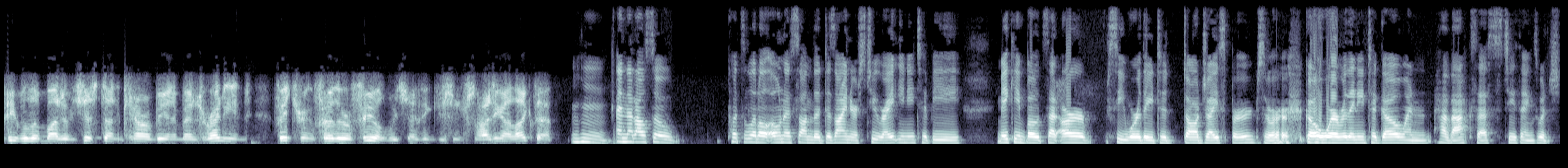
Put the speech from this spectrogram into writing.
people that might have just done Caribbean and Mediterranean venturing further afield, which I think is exciting. I like that. Mm-hmm. And that also puts a little onus on the designers too, right? You need to be making boats that are seaworthy to dodge icebergs or go wherever they need to go and have access to things, which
